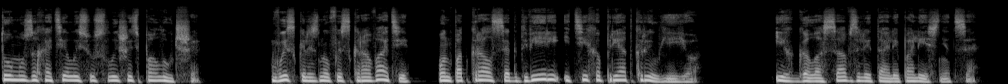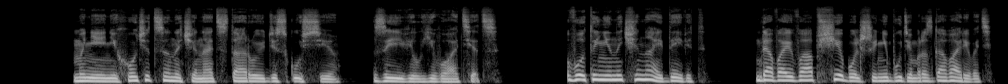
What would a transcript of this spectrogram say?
Тому захотелось услышать получше. Выскользнув из кровати, он подкрался к двери и тихо приоткрыл ее. Их голоса взлетали по лестнице. «Мне не хочется начинать старую дискуссию», — заявил его отец. «Вот и не начинай, Дэвид. Давай вообще больше не будем разговаривать.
